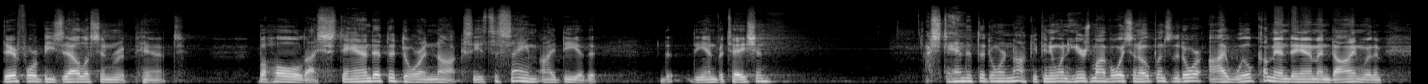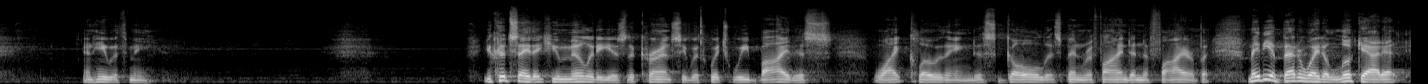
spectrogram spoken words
Therefore, be zealous and repent. Behold, I stand at the door and knock. See, it's the same idea that the, the invitation. I stand at the door and knock. If anyone hears my voice and opens the door, I will come into him and dine with him, and he with me. You could say that humility is the currency with which we buy this white clothing, this gold that's been refined in the fire. But maybe a better way to look at it,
